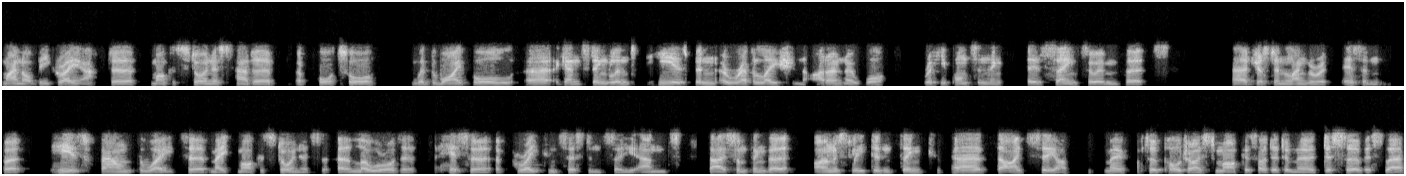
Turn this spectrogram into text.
might not be great after Marcus Stoinis had a, a poor tour with the white ball uh, against England. He has been a revelation. I don't know what Ricky Ponting is saying to him that uh, Justin Langer isn't, but he has found the way to make Marcus Stoinis a lower order hitter of great consistency, and that is something that I honestly didn't think uh, that I'd see. I may have to apologise to Marcus. I did him a disservice there.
